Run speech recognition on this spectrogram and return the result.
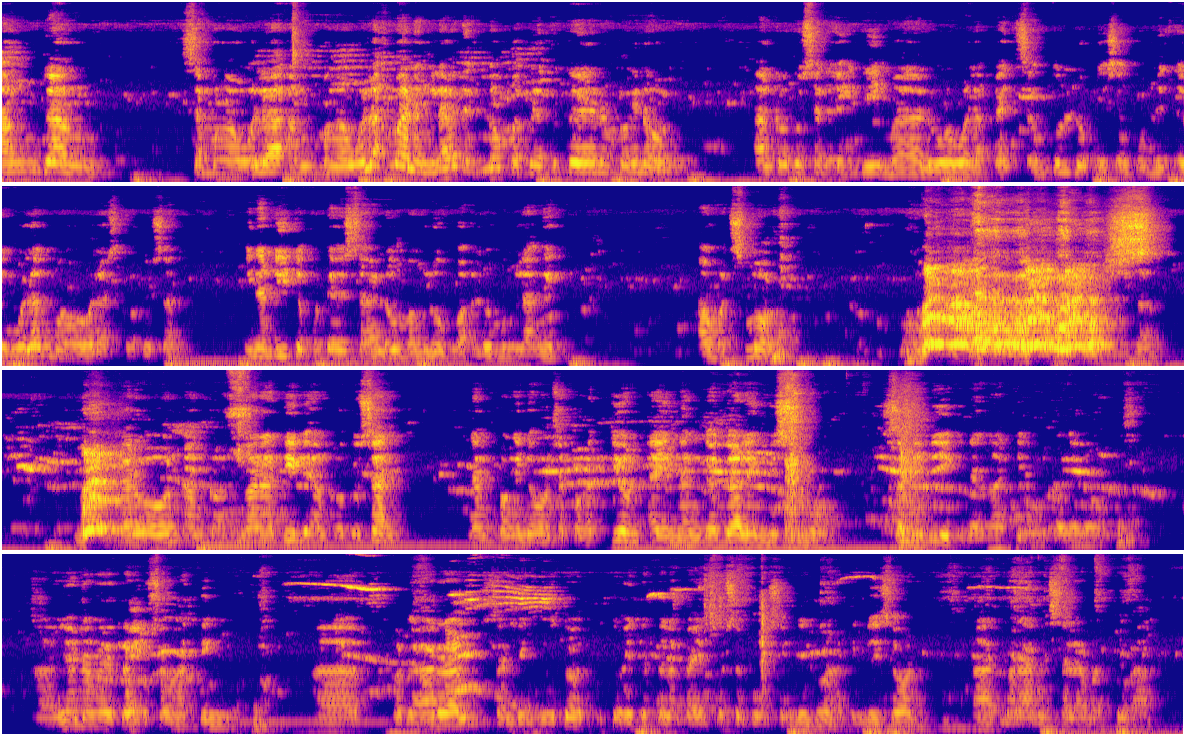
hanggang sa mga wala, ang mga wala man ang lahat at lupa pinatutuyan ng Panginoon. Ang kautusan ay hindi maluwawala kahit isang tuldok, isang kulit ay walang mawawala sa kautusan. Inandito po tayo sa lumang lupa, lumang langit. How much more? na magkaroon ang manatili ang kautusan ng Panginoon sapagkat yun ay nanggagaling mismo sa bibig ng ating Panginoon. Uh, yan ang natapos ang ating ah, pag-aaral sa linggo ito. Ito ay tatalakayin ko sa buong linggo ng ating lesson at maraming salamat po.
